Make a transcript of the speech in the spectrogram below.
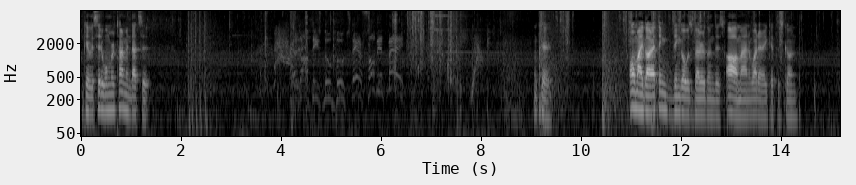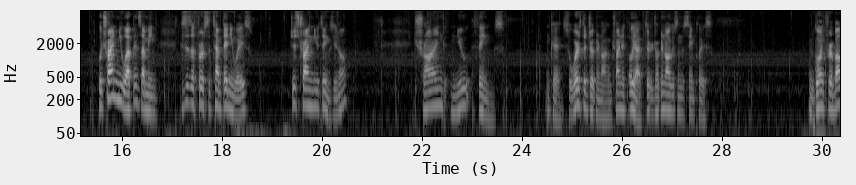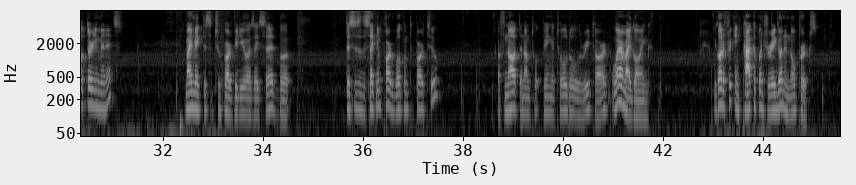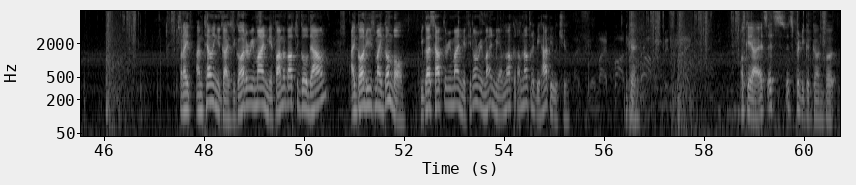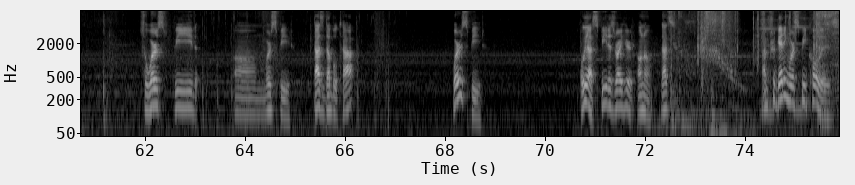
Okay, let's hit it one more time, and that's it. Okay. Oh my god, I think Dingo was better than this. Oh man, why did I get this gun? We're trying new weapons. I mean, this is the first attempt anyways. Just trying new things, you know? Trying new things. Okay, so where's the Juggernaut? I'm trying to... Oh yeah, the Juggernog is in the same place. I'm going for about 30 minutes. Might make this a two-part video as I said, but... This is the second part. Welcome to part two. If not, then I'm being a total retard. Where am I going? We got a freaking pack a punch ray gun and no perks. But I, I'm telling you guys, you gotta remind me. If I'm about to go down, I gotta use my gumball. You guys have to remind me. If you don't remind me, I'm not. I'm not gonna be happy with you. Okay. Okay, yeah, it's it's it's a pretty good gun, but so where's speed? Um, where's speed? That's double tap. Where is speed? Oh yeah, speed is right here. Oh no, that's... I'm forgetting where speed cola is.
